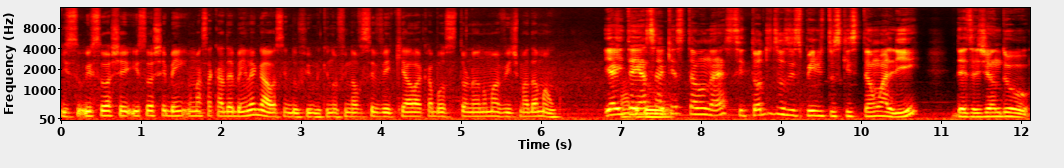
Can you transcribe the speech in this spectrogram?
Isso, isso eu achei, isso eu achei bem uma sacada bem legal assim do filme, que no final você vê que ela acabou se tornando uma vítima da mão. E aí sabe, tem essa do... questão, né? Se todos os espíritos que estão ali desejando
